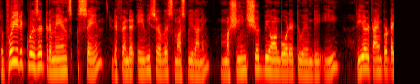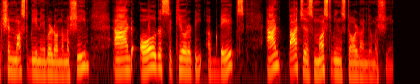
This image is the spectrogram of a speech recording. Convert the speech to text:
The prerequisite remains same. Defender AV service must be running. Machine should be onboarded to MDE. Real-time protection must be enabled on the machine and all the security updates and patches must be installed on your machine.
